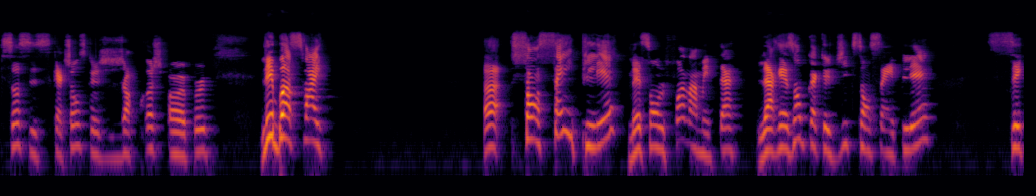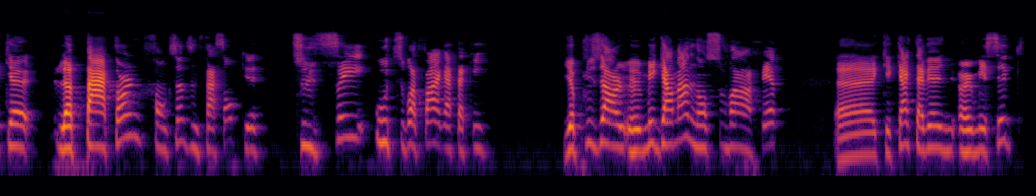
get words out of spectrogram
Ça, c'est c'est quelque chose que je reproche un peu. Les boss fights euh, sont simplets, mais sont le fun en même temps. La raison pour laquelle je dis qu'ils sont simplets, c'est que le pattern fonctionne d'une façon que tu le sais où tu vas te faire attaquer. Il y a plusieurs. Euh, Megaman l'ont souvent fait. Euh, que quand tu avais un, missile qui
